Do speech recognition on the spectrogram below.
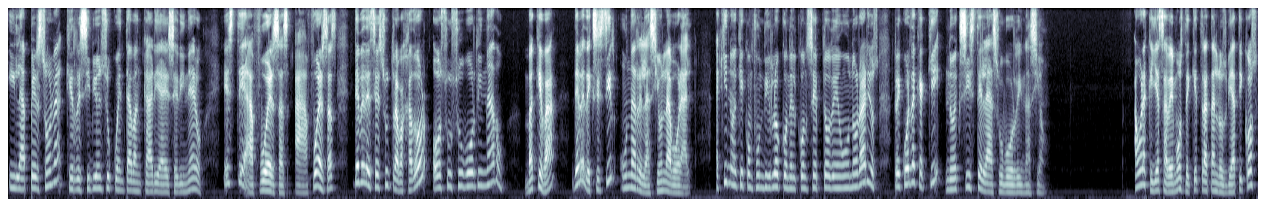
y la persona que recibió en su cuenta bancaria ese dinero. Este a fuerzas, a fuerzas, debe de ser su trabajador o su subordinado. ¿Va que va? Debe de existir una relación laboral. Aquí no hay que confundirlo con el concepto de honorarios. Recuerda que aquí no existe la subordinación. Ahora que ya sabemos de qué tratan los viáticos,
